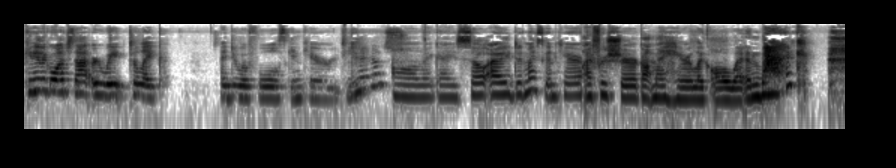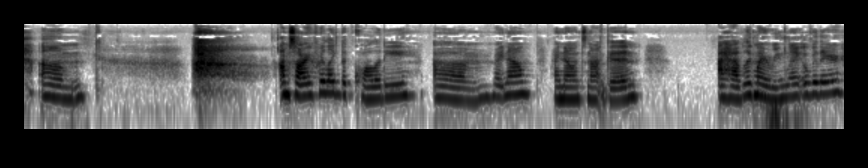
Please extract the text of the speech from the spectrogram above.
can either go watch that or wait till like I do a full skincare routine, I guess. Alright guys, so I did my skincare. I for sure got my hair like all wet in the back. um I'm sorry for like the quality um right now. I know it's not good. I have like my ring light over there.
